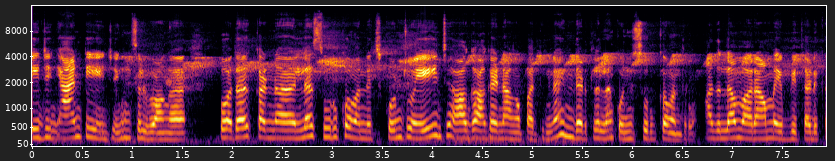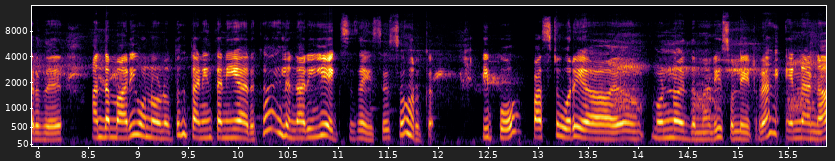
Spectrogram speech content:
ஏஜிங் ஆன்டி ஏஜிங்னு சொல்லுவாங்க. இப்போ அதாவது கண்ணில் சுருக்கம் வந்துச்சு. கொஞ்சம் ஏஜ் ஆக ஆக நாங்கள் பார்த்தீங்கன்னா இந்த இடத்துலலாம் கொஞ்சம் சுருக்கம் வந்துடும் அதெல்லாம் வராமல் எப்படி தடுக்கிறது? அந்த மாதிரி ஒன்று ஒன்றுத்துக்கு தனித்தனியாக இருக்குது இல்லை நிறைய எக்ஸசைசஸும் இருக்குது இப்போது ஃபஸ்ட்டு ஒரு ஒன்று இது மாதிரி சொல்லிடுறேன். என்னென்னா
